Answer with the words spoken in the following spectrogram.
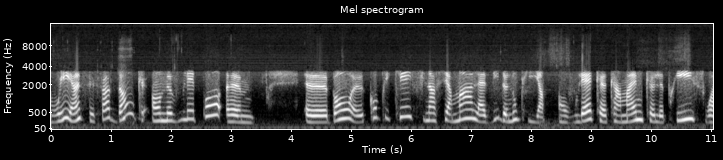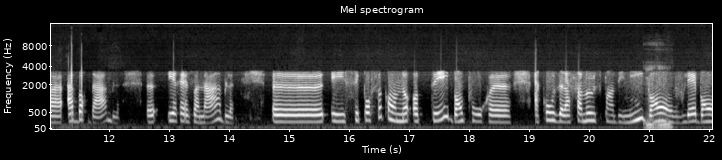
oui, hein, c'est ça. Donc, on ne voulait pas, euh, euh, bon, euh, compliquer financièrement la vie de nos clients. On voulait que quand même que le prix soit abordable euh, et raisonnable. Euh, et c'est pour ça qu'on a opté, bon, pour euh, à cause de la fameuse pandémie, bon, on voulait bon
